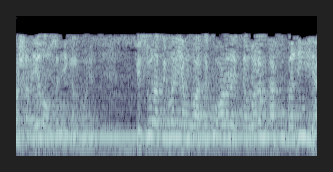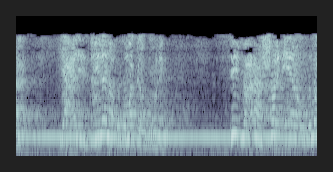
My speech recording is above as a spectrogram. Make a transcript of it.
Bashar iyadoo usan ii galmoonin. Fii suurati maryam waata ku odhanaysa walam aku baqiya yacni zinana uguma galmoonin. Si macnaha sharcigana uguma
